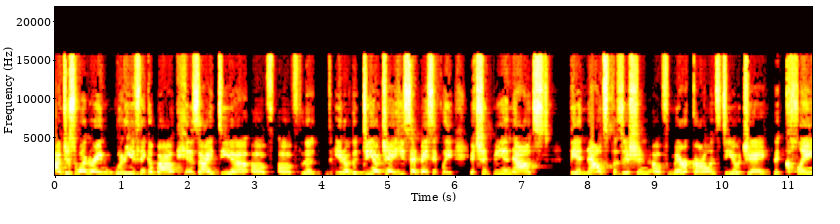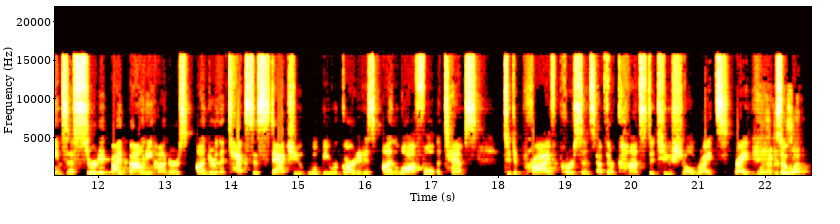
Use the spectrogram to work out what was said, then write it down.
I'm just wondering, what do you think about his idea of, of the, you know, the DOJ? He said basically it should be announced the announced position of Merrick Garland's DOJ that claims asserted by bounty hunters under the Texas statute will be regarded as unlawful attempts to deprive persons of their constitutional rights, right? 100%. So what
